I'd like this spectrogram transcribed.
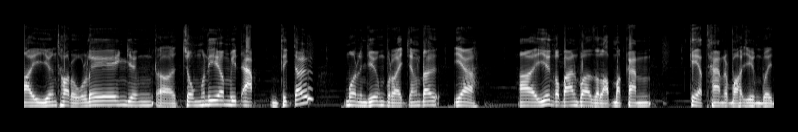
ហើយយើងថតរូបលេងយើងជុំគ្នា meet up បន្តិចទៅមុននឹងយើង break ចឹងទៅយ៉ាហើយយើងក៏បានវិលត្រឡប់មកកាន់គេដ្ឋានរបស់យើងវិញ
